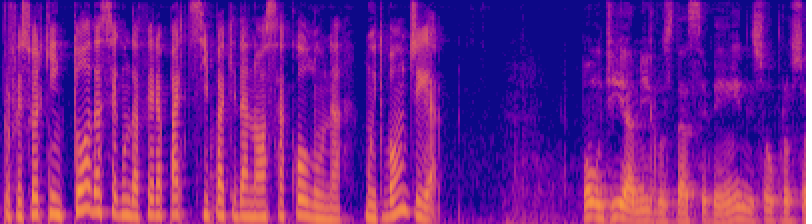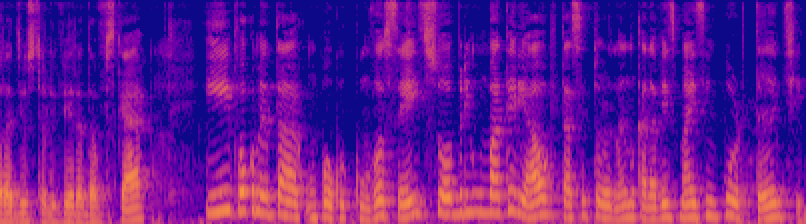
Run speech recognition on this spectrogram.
professor que em toda segunda-feira participa aqui da nossa coluna. Muito bom dia. Bom dia, amigos da CBN. Sou o professor Adilson de Oliveira, da UFSCar e vou comentar um pouco com vocês sobre um material que está se tornando cada vez mais importante,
